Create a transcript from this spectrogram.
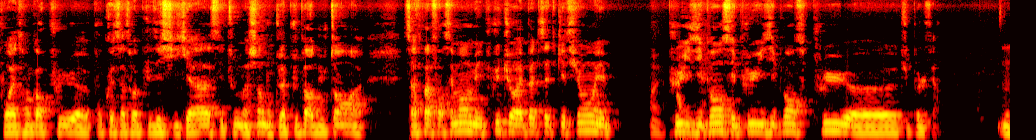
pour être encore plus pour que ça soit plus efficace et tout machin. Donc la plupart du temps, euh, savent pas forcément, mais plus tu répètes cette question et plus ils y pensent et plus ils y pensent, plus tu peux le faire. Mm.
